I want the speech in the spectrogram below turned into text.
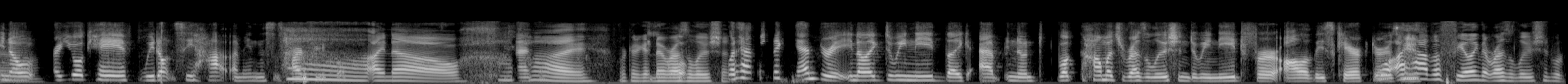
you know, are you okay if we don't see hot? I mean, this is hard for you. I know. Hi. We're gonna get no resolution. What happened to Gendry? You know, like, do we need like, ab- you know, what? How much resolution do we need for all of these characters? Well, I mean, have a feeling that resolution would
